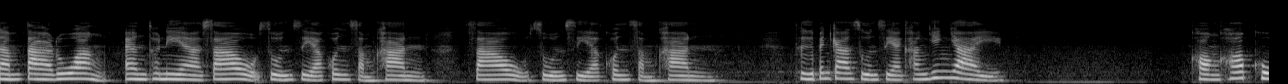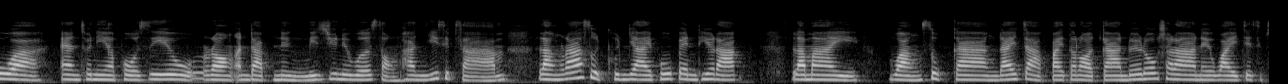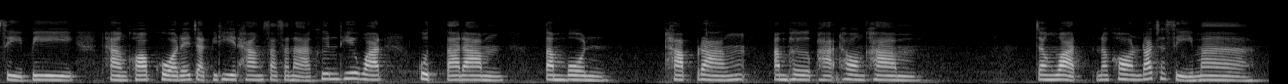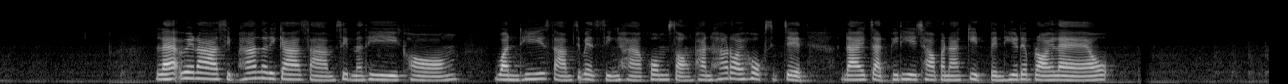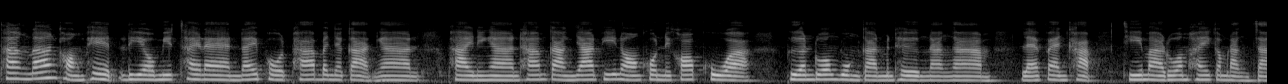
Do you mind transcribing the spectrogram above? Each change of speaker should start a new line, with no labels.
น้ำตาร่วง แอนโทเนียเศร้า สูญเสียคนสำคัญ เศร้า สูญเสียคนสำคัญ ถือเป็นการสูญเสียครั้งยิ่งใหญ่ ของครอบครัว แอนโทเนียโพซิล รองอันดับหนึ่งมิสยูนิเวิร์ส 2023 หลังล่าสุดคุณยายผู้เป็นที่รัก ละไม หวังสุขกลางได้จากไปตลอดกาลด้วยโรคชราในวัย 74 ปี ทางครอบครัวได้จัดพิธีทางศาสนาขึ้นที่วัดกุดตาดำ ตำบล ทับรังอำเภอพระทองคำ จังหวัดนครราชสีมา และเวลา 15นาฬิกา30 นาทีของวันที่ 31 สิงหาคม 2567 ได้จัดพิธีชาปนกิจเป็นที่เรียบร้อยแล้ว ทางด้านของเพจเรียวมิ t ไทยแลนด์ได้โพสต์ภาพบรรยากาศงาน ภายในงานท่ามกลางญาติพี่น้องคนในครอบครัว เพื่อนร่วมวงการบันเทิงนางงาม และแฟนคลับที่มาร่วมให้กำลังใจ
